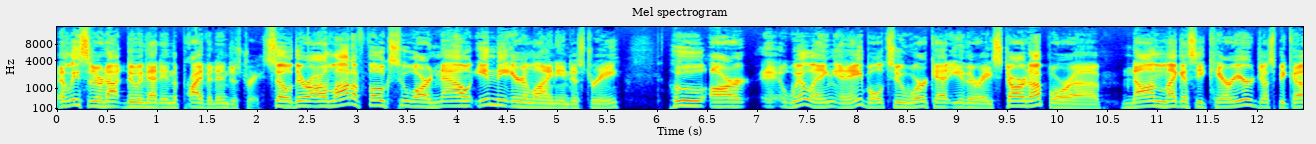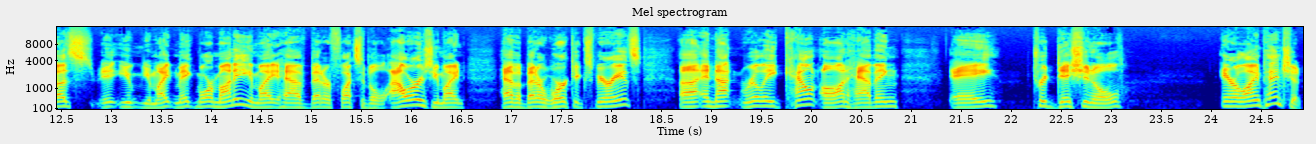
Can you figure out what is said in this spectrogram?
At least they're not doing that in the private industry. So there are a lot of folks who are now in the airline industry who are eh, willing and able to work at either a startup or a non-legacy carrier just because it, you you might make more money, you might have better flexible hours, you might have a better work experience, uh, and not really count on having a traditional airline pension.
